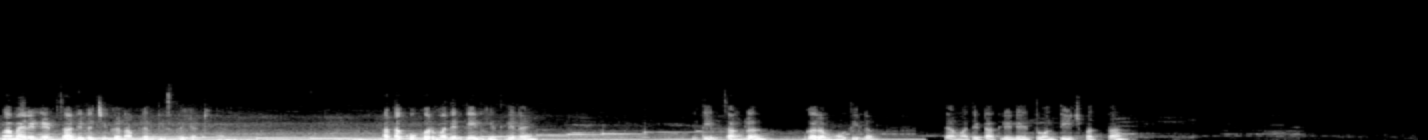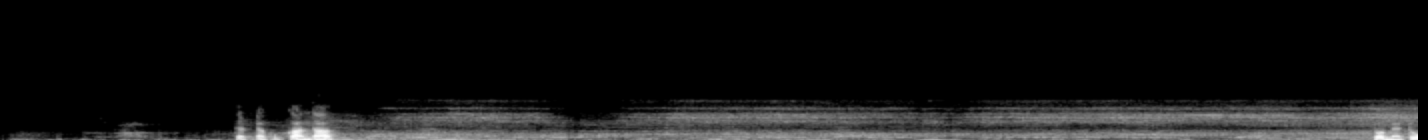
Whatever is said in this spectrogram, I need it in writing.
मग मॅरिनेट झालेलं चिकन आपल्याला दिसतं या ठिकाणी. आता कुकरमध्ये तेल घेतलेलं आहे. ते तेल चांगलं गरम होऊ दिलं. त्यामध्ये टाकलेले दोन तेजपत्ता. त्यात टाकू कांदा. टोमॅटो.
